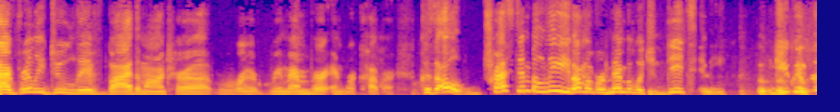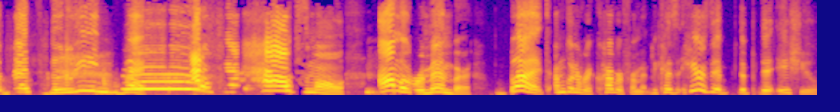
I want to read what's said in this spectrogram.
I really do live by the mantra re- remember and recover. Because, oh, trust and believe. I'm to remember what you did to me. You can best believe that. I don't care how small. I'm to remember, but I'm going to recover from it. Because here's the, the, the, issue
